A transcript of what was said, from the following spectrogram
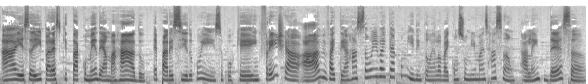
Ah, esse aí parece que tá comendo é amarrado. É parecido com isso, porque em frente à, à ave vai ter a ração e vai ter a comida, então ela vai consumir mais ração. Além dessa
